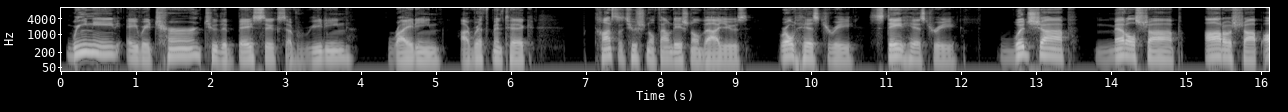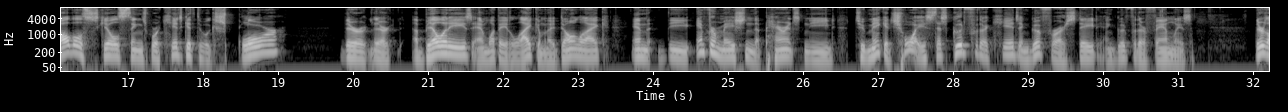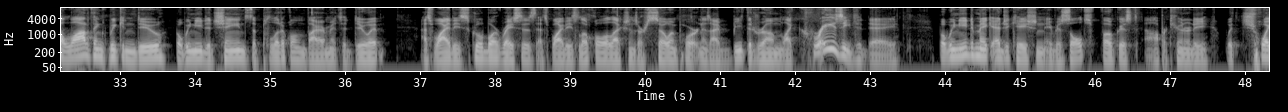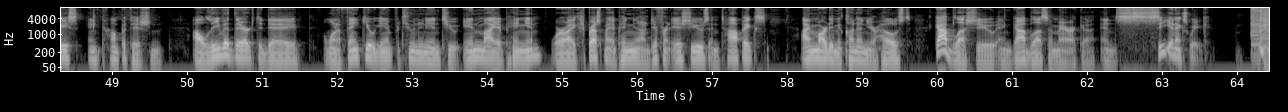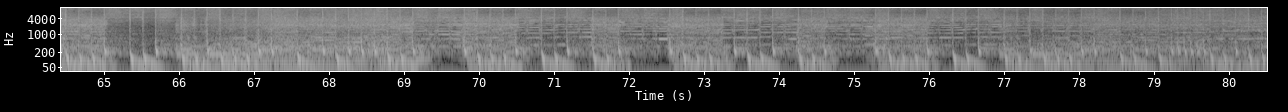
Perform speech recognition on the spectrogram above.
We need a return to the basics of reading, writing, arithmetic, constitutional foundational values, world history, state history, wood shop, metal shop, auto shop, all those skills things where kids get to explore their their abilities and what they like and what they don't like and the information that parents need to make a choice that's good for their kids and good for our state and good for their families. There's a lot of things we can do, but we need to change the political environment to do it. That's why these school board races, that's why these local elections are so important as I beat the drum like crazy today. But we need to make education a results focused opportunity with choice and competition. I'll leave it there today. I want to thank you again for tuning in to In My Opinion, where I express my opinion on different issues and topics. I'm Marty McClendon, your host. God bless you and God bless America. And see you next week.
